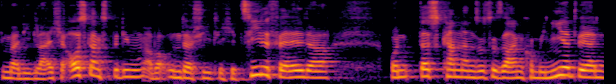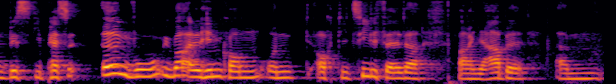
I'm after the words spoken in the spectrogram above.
immer die gleiche Ausgangsbedingung, aber unterschiedliche Zielfelder. Und das kann dann sozusagen kombiniert werden, bis die Pässe irgendwo überall hinkommen und auch die Zielfelder variabel ähm,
